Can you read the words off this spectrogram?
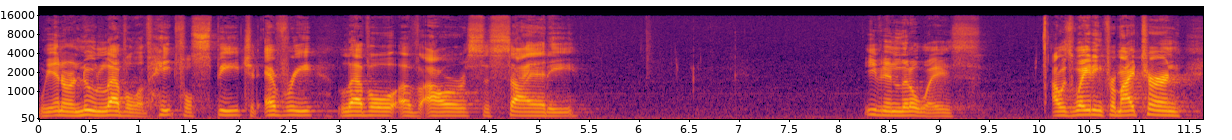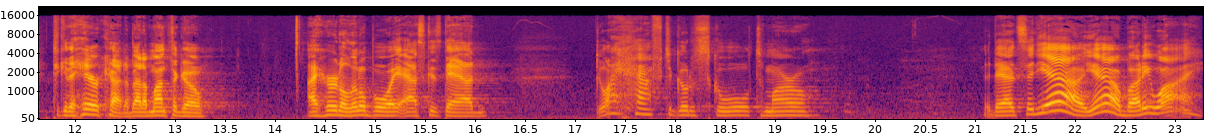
We enter a new level of hateful speech at every level of our society, even in little ways. I was waiting for my turn to get a haircut about a month ago. I heard a little boy ask his dad, do I have to go to school tomorrow? The dad said, Yeah, yeah, buddy, why?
